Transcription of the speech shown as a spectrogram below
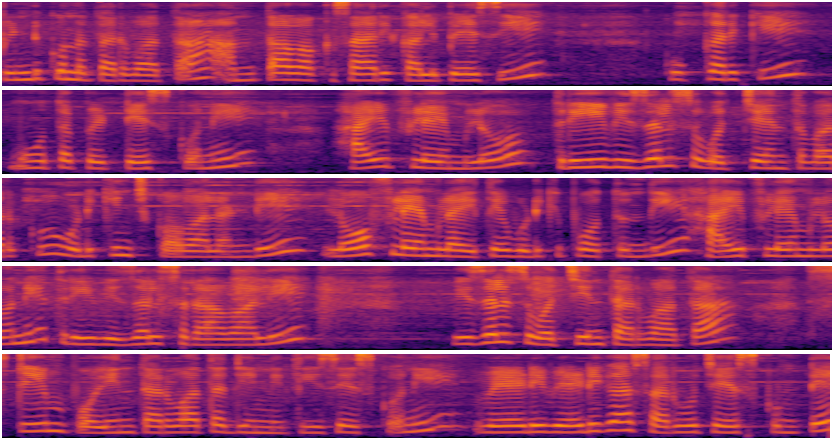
పిండుకున్న తర్వాత అంతా ఒకసారి కలిపేసి కుక్కర్కి మూత పెట్టేసుకొని హై ఫ్లేమ్లో త్రీ విజిల్స్ వచ్చేంత వరకు ఉడికించుకోవాలండి. లో ఫ్లేమ్లో అయితే ఉడికిపోతుంది. హై ఫ్లేమ్లోనే త్రీ విజిల్స్ రావాలి. విజిల్స్ వచ్చిన తర్వాత స్టీమ్ పోయిన తర్వాత దీన్ని తీసేసుకొని వేడి వేడిగా సర్వ్ చేసుకుంటే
